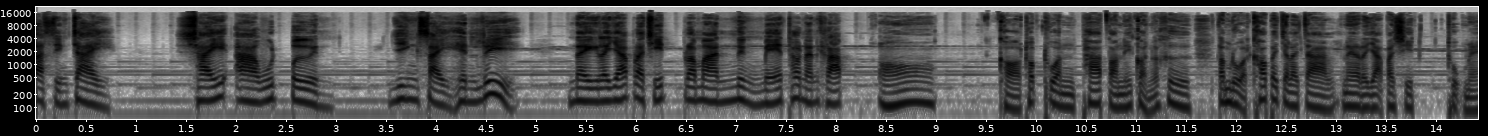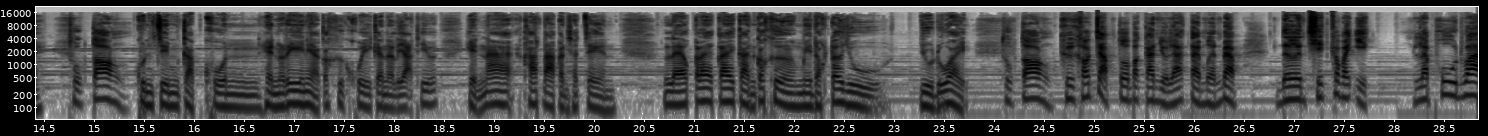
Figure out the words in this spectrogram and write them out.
ตัดสินใจ ใช้อาวุธปืน ยิงใส่เฮนรี่ ในระยะประชิดประมาณ 1 เมตรเท่านั้นครับ อ๋อ ขอทบทวนภาพตอนนี้ก่อนก็คือตำรวจเข้าไปเจรจาในระยะประชิดถูกไหม ถูกต้องคุณจิมกับคุณเฮนรี่เนี่ยก็คือคุยกันในระยะที่เห็นหน้าค่าตากันชัดเจน แล้วใกล้ๆกันก็คือมีด็อกเตอร์ยูอยู่ด้วย ถูกต้องคือเขาจับตัวประกันอยู่แล้ว แต่เหมือนแบบเดินชิดเข้าไปอีก และพูดว่า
